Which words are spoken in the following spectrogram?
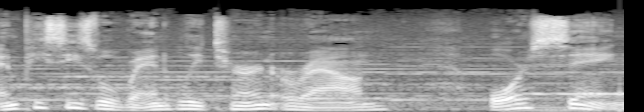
NPCs will randomly turn around or sing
